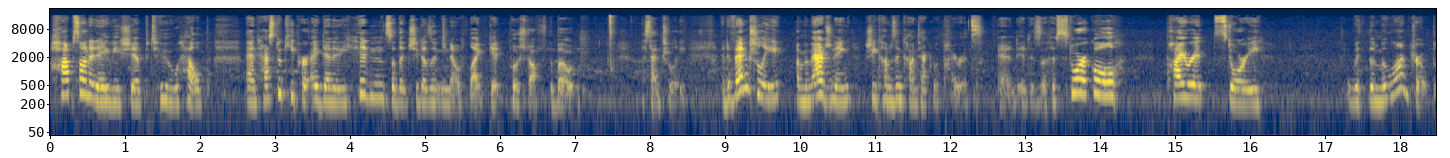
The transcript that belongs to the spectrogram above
hops on a Navy ship to help, and has to keep her identity hidden so that she doesn't, you know, like get pushed off the boat, essentially. And eventually, I'm imagining, she comes in contact with pirates. And it is a historical pirate story with the Mulan trope.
